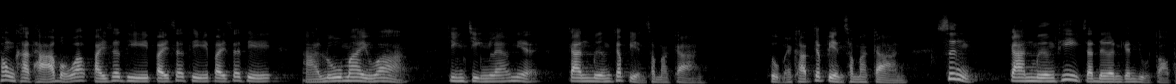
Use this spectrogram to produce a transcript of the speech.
ท่องคาถาบอกว่าไปสักทีไปสักทีไปสักทีหารู้ไหมว่าจริง ๆ แล้วเนี่ยการเมืองจะเปลี่ยนสมการ ถูกไหมครับ จะเปลี่ยนสมการ ซึ่งการเมืองที่จะเดินกันอยู่ต่อไป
